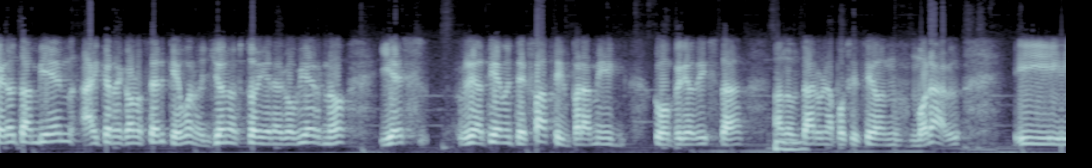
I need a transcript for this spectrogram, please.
Pero también hay que reconocer que, bueno, yo no estoy en el gobierno y es relativamente fácil para mí como periodista adoptar una posición moral y,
